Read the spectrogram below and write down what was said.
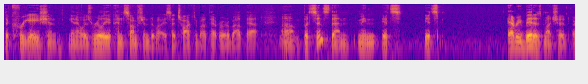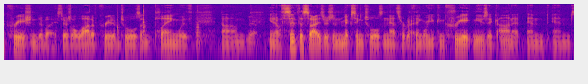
the creation. You know, it was really a consumption device. I talked about that, wrote about that. Um, but since then, I mean, it's it's every bit as much a, a creation device. There's a lot of creative tools. I'm playing with, um, Yeah. you know, synthesizers and mixing tools and that sort of Right. thing, where you can create music on it and and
